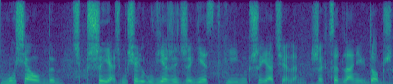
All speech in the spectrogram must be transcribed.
Musiał być przyjaźń, musieli uwierzyć, że jest im przyjacielem, że chce dla nich dobrze.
